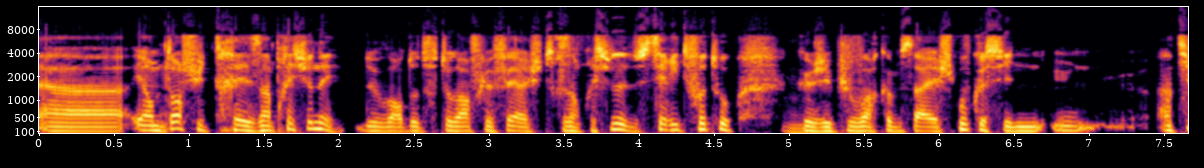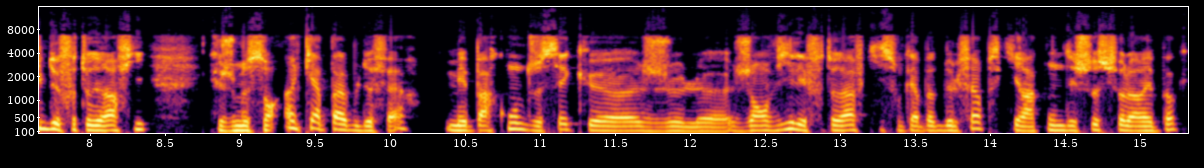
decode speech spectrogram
Euh, et en même temps, je suis très impressionné de voir d'autres photographes le faire. Et je suis très impressionné de séries de photos mmh. que j'ai pu voir comme ça. Et je trouve que c'est une, une, un type de photographie que je me sens incapable de faire. Mais par contre, je sais que je j'envie les photographes qui sont capables de le faire parce qu'ils racontent des choses sur leur époque.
